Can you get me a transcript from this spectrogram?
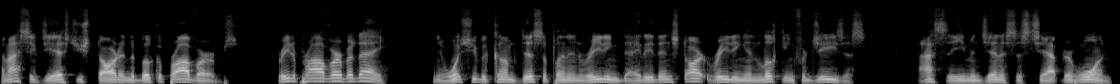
And I suggest you start in the book of Proverbs. Read a proverb a day. And once you become disciplined in reading daily, then start reading and looking for Jesus. I see him in Genesis chapter 1.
